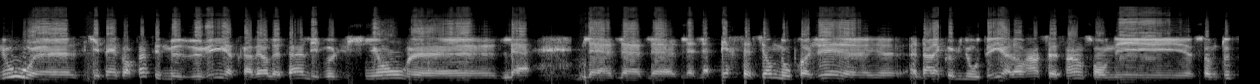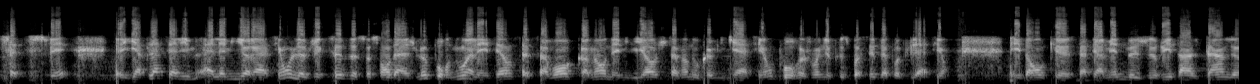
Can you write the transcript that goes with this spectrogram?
nous, euh, ce qui est important, c'est de mesurer à travers le temps l'évolution, euh, la, perception de nos projets euh, dans la communauté. Alors, en ce sens, on est, somme toute, satisfaits. Il y a place à l'amélioration. L'objectif de ce sondage-là, pour nous, à l'interne, c'est de savoir comment on améliore justement nos communications pour rejoindre le plus possible la population. Et donc, ça permet de mesurer dans le temps là,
